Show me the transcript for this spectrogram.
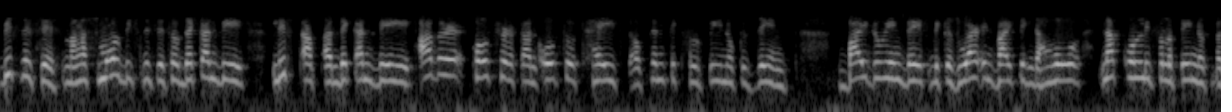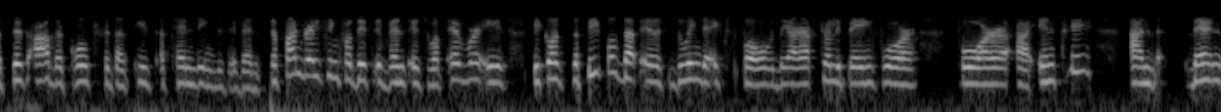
businesses, mga small businesses so they can be lift up and they can be other culture can also taste authentic Filipino cuisines by doing this because we're inviting the whole, not only Filipinos, but there's other culture that is attending this event. The fundraising for this event is whatever is because the people that is doing the expo, they are actually paying for for uh, entry, and then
